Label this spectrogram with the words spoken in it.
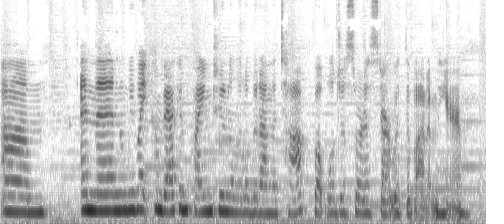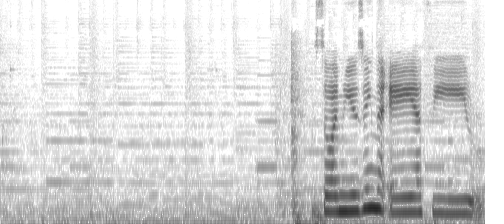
Um, and then we might come back and fine tune a little bit on the top, but we'll just sort of start with the bottom here. So I'm using the AAFE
